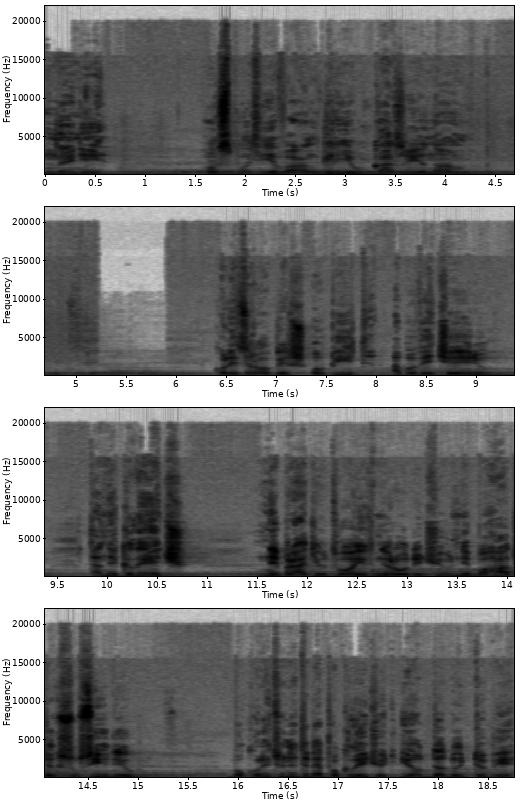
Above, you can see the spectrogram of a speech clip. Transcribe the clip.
Нині Господь в Євангелії вказує нам, коли зробиш обід або вечерю, та не клич ні братів твоїх, ні родичів, ні багатих сусідів, бо коли не тебе покличуть і віддадуть тобі.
